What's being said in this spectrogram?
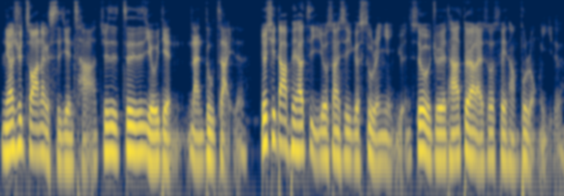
你要去抓那个时间差，就是这是有一点难度在的。尤其大佩他自己又算是一个素人演员，所以我觉得他对他来说非常不容易的。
